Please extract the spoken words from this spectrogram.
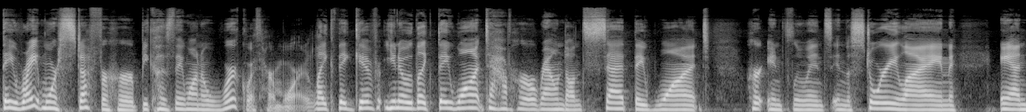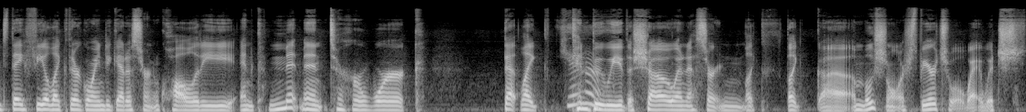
they write more stuff for her because they want to work with her more. Like they give, you know, like they want to have her around on set. They want her influence in the storyline, and they feel like they're going to get a certain quality and commitment to her work that like can buoy the show in a certain like like uh, emotional or spiritual way. Which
